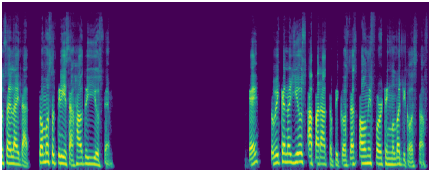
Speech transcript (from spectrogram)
Just say like that. ¿Cómo se utilizan? How do you use them? Okay, so we cannot use aparato because that's only for technological stuff.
